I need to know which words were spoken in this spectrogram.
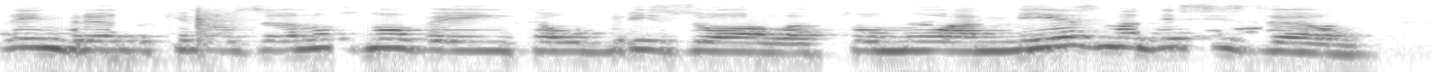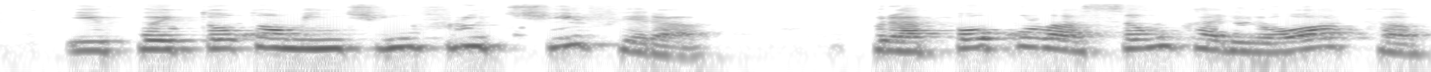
Lembrando que nos anos 90 o Brizola tomou a mesma decisão e foi totalmente infrutífera para a população carioca,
